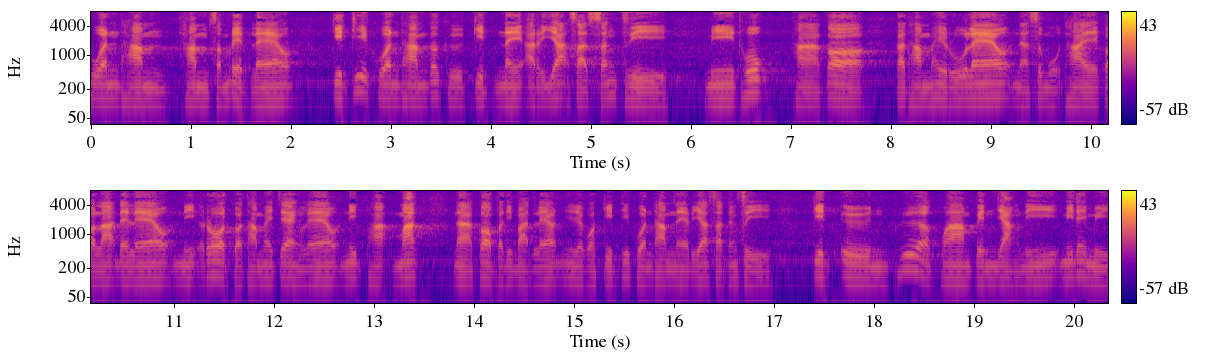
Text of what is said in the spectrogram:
ควรทำทำสำเร็จแล้ว กิจที่ควรทำก็คือกิจในอริยสัจสังสีมีทุกข์ถ้าก็กระทำให้รู้แล้วนะสมุทัยก็ละได้แล้ว นิโรธก็ทำให้แจ้งแล้ว นิพพมรรคนะก็ปฏิบัติแล้วนี่เรียกว่ากิจที่ควรทำในอริยสัจทั้งสี่ กิจอื่นเพื่อความเป็นอย่างนี้ไม่ได้มี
